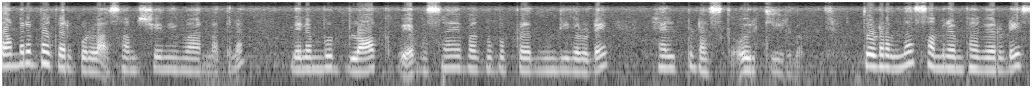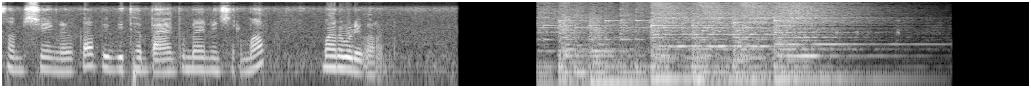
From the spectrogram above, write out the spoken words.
സംരംഭകർക്കുള്ള സംശയ നിവാരണത്തിന് നിലമ്പൂർ ബ്ലോക്ക് വ്യവസായ വകുപ്പ് പ്രതിനിധികളുടെ ഹെൽപ്പ് ഡെസ്ക് ഒരുക്കിയിരുന്നു. തുടർന്ന് സംരംഭകരുടെ സംശയങ്ങൾക്ക് വിവിധ ബാങ്ക് മാനേജർമാർ മറുപടി പറഞ്ഞു.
